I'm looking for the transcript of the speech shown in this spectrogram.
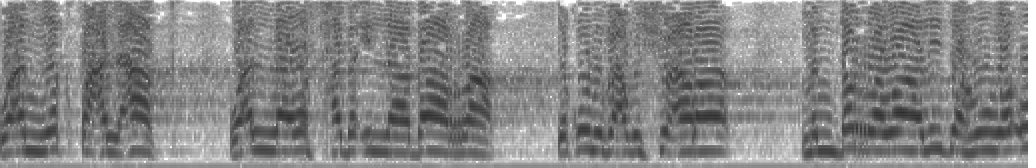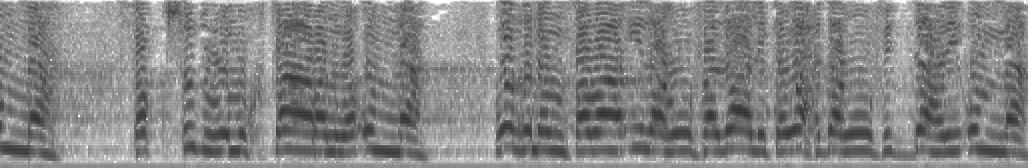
وأن يقطع العاق وأن لا يصحب إلا بارا يقول بعض الشعراء من بر والده وأمه فاقصده مختارا وأمه واغنم فضائله فذلك وحده في الدهر أمه.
